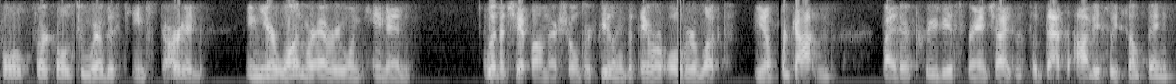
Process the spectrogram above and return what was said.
full circle to where this team started in year one, where everyone came in with a chip on their shoulder, feeling that they were overlooked, you know, forgotten by their previous franchises. So that's obviously something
